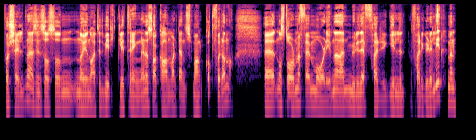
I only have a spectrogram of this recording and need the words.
for sjelden. Og jeg synes også når United virkelig trenger det, så har ikke han vært den som har gått foran. da. Eh, nå står det med fem målgivende, det er mulig det farger, farger det litt, men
